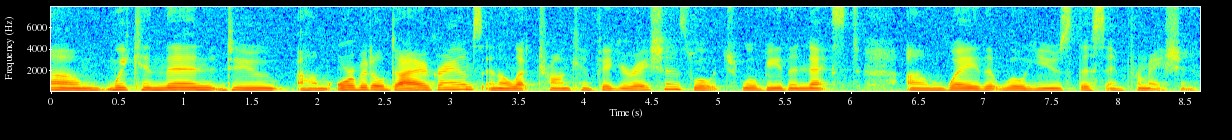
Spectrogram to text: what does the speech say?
um, we can then do um, orbital diagrams and electron configurations, which will be the next um, way that we'll use this information.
